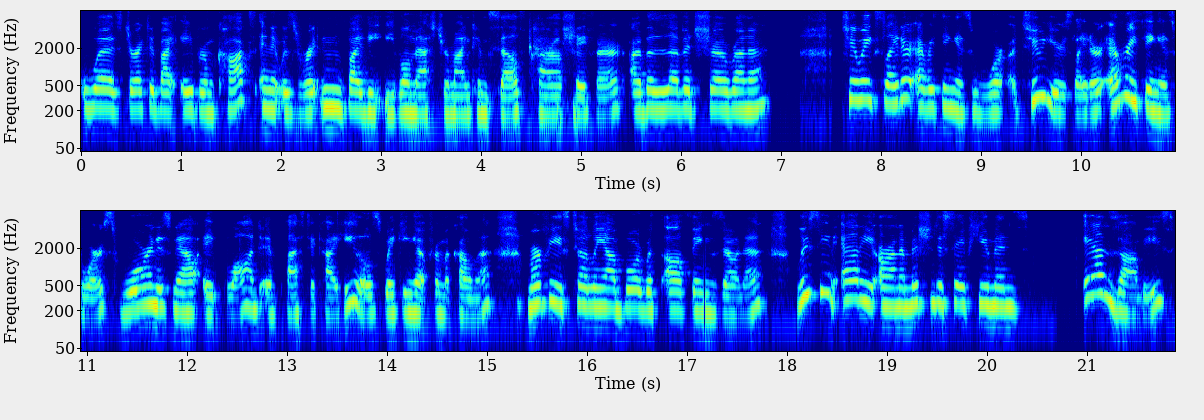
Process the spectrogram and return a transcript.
was directed by Abram Cox and it was written by the evil mastermind himself, Karl Schaefer, our beloved showrunner. Two weeks later, everything is wor- two years later, everything is worse. Warren is now a blonde in plastic high heels, waking up from a coma. Murphy is totally on board with all things Zona. Lucy and Addie are on a mission to save humans and zombies.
